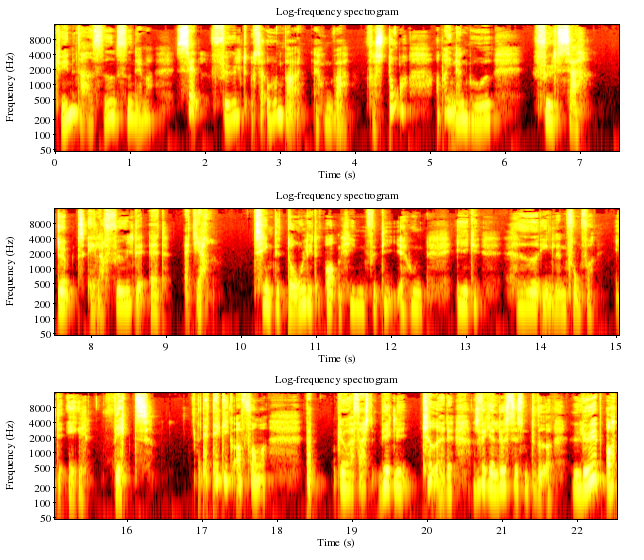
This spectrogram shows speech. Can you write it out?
kvinde, der havde siddet ved siden af mig, selv følte og så åbenbart, at hun var for stor, og på en eller anden måde følte sig dømt, eller følte, at, at jeg tænkte dårligt om hende, fordi at hun ikke havde en eller anden form for ideal vægt. Da det gik op for mig, der blev jeg først virkelig ked af det, og så fik jeg lyst til sådan, du ved, at løbe op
